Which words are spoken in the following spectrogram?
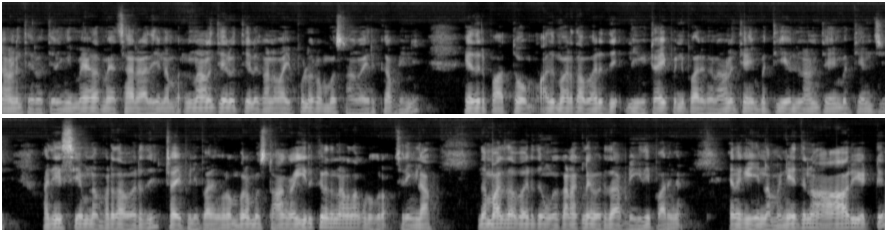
நானூற்றி அறுபத்தி ஏழு இங்கே மேலே மேட்ச் ஆகிற அதே நம்பர் நானூற்றி அறுபத்தி ஏழுக்கான வாய்ப்புகளும் ரொம்ப ஸ்ட்ராங்காக இருக்குது அப்படின்னு எதிர்பார்த்தோம். அது மாதிரி தான் வருது. நீங்கள் ட்ரை பண்ணி பாருங்கள் நானூற்றி ஐம்பத்தி ஏழு நானூற்றி ஐம்பத்தி அஞ்சு அதே சேம் நம்பர் தான் வருது. ட்ரை பண்ணி பாருங்கள் ரொம்ப ரொம்ப ஸ்ட்ராங்காக இருக்கிறதுனால தான் கொடுக்குறோம். சரிங்களா? இந்த மாதிரி தான் வருது. உங்கள் கணக்கில் வருதா அப்படிங்கிறதே பாருங்கள் எனக்கு நம்ம நேற்றுனா ஆறு எட்டு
